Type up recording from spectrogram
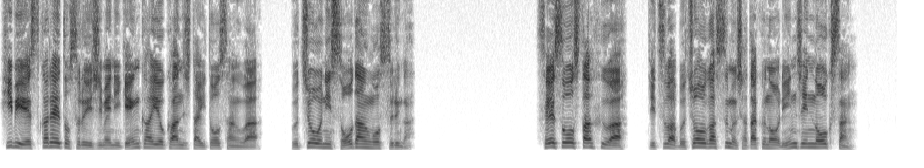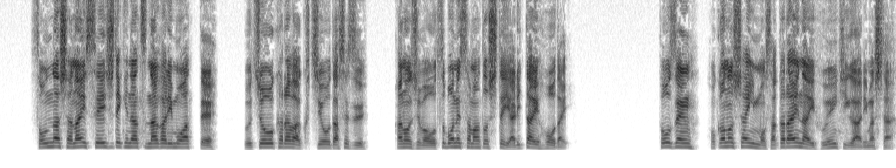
日々エスカレートするいじめに限界を感じた伊藤さんは、部長に相談をするが、清掃スタッフは、実は部長が住む社宅の隣人の奥さん。そんな社内政治的なつながりもあって、部長からは口を出せず、彼女はおつぼね様としてやりたい放題。当然、他の社員も逆らえない雰囲気がありました。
